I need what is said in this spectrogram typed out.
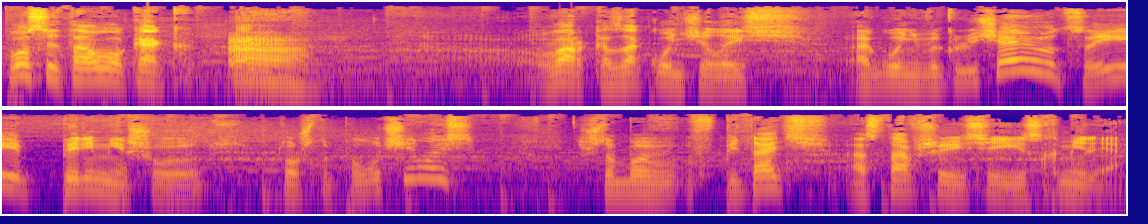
После того, как варка закончилась, огонь выключают и перемешивают то, что получилось, чтобы впитать оставшиеся из хмеля.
